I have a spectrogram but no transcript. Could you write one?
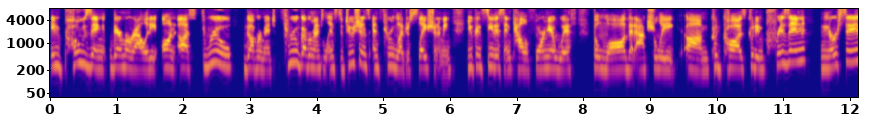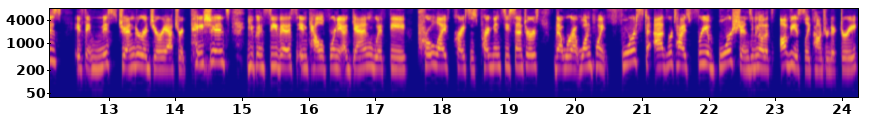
imposing their morality on us through government, through governmental institutions, and through legislation. I mean, you can see this in California with the law that actually um, could cause, could imprison nurses if they misgender a geriatric patient. You can see this in California again with the pro life crisis pregnancy centers that were at one point forced to advertise free abortions, even though that's obviously contradictory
